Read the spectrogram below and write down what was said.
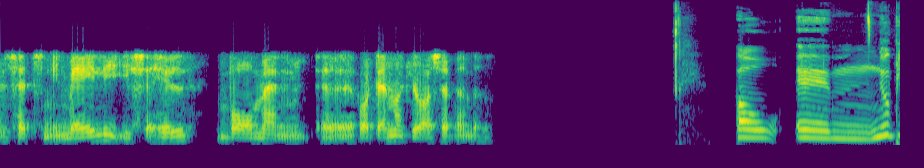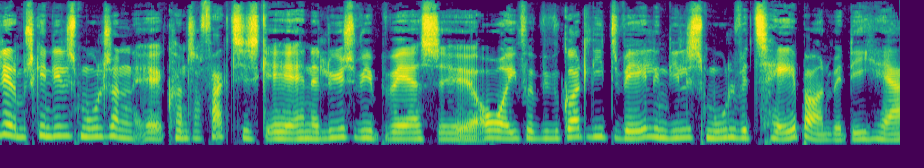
indsatsen i Mali i Sahel, hvor, man, øh, hvor Danmark jo også har været med. Og øhm, nu bliver det måske en lille smule sådan øh, kontrafaktisk øh, analyse, vi bevæger os øh, over i, for vi vil godt lige dvæle en lille smule ved taberen ved det her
